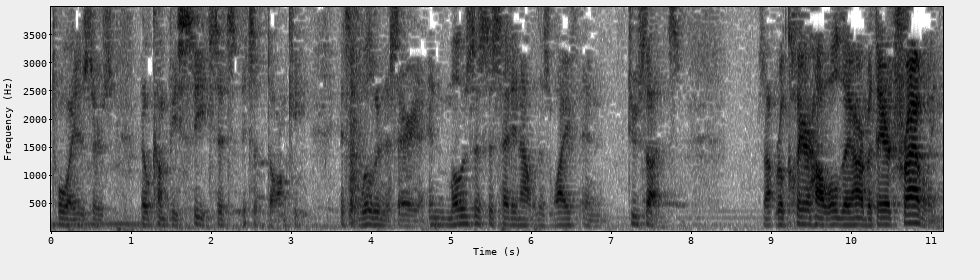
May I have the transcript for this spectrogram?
toys. There's no comfy seats. It's, it's a donkey. It's a wilderness area. And Moses is heading out with his wife and two sons. It's not real clear how old they are, but they are traveling.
